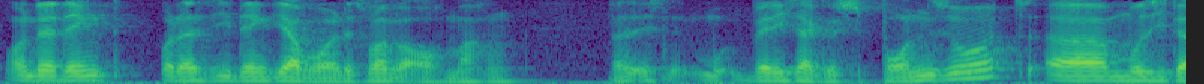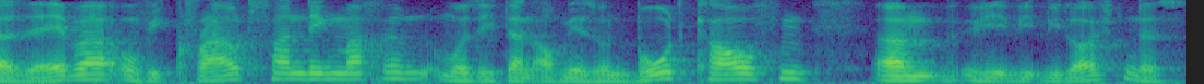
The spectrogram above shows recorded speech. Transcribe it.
und er denkt oder sie denkt, jawohl, das wollen wir auch machen. Was ist, werde ich da gesponsert? Äh, muss ich da selber irgendwie Crowdfunding machen? Muss ich dann auch mir so ein Boot kaufen? Ähm, wie, wie, wie läuft denn das?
